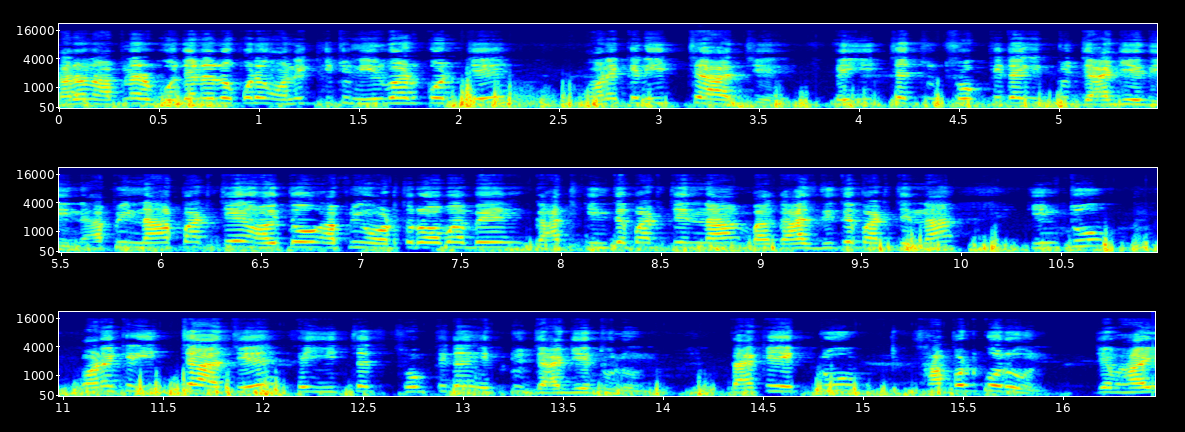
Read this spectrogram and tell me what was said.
কারণ আপনার বোঝানোর ওপরে অনেক কিছু নির্ভর করছে, অনেকের ইচ্ছা আছে। সেই ইচ্ছা শক্তিটা একটু জাগিয়ে দিন। আপনি না পারছেন, হয়তো আপনি অর্থের অভাবে গাছ কিনতে পারছেন না বা গাছ দিতে পারছেন না। কিন্তু অনেকের ইচ্ছা আছে, সেই ইচ্ছা শক্তিটা একটু জাগিয়ে তুলুন। তাকে একটু সাপোর্ট করুন যে, ভাই,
